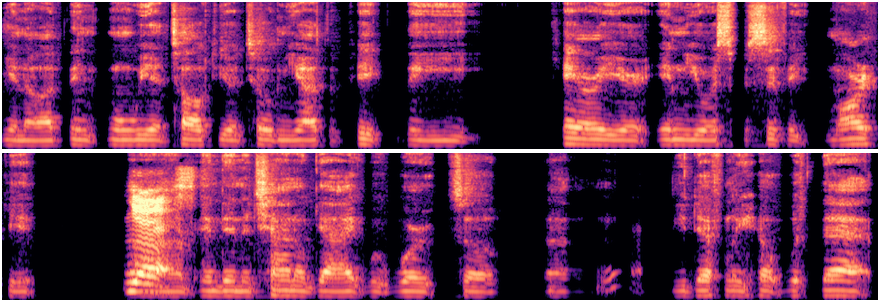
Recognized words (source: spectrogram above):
You know, I think when we had talked, to you had told me you have to pick the carrier in your specific market, um, Yes. and then the channel guide would work. So um, Yeah. you definitely help with that.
